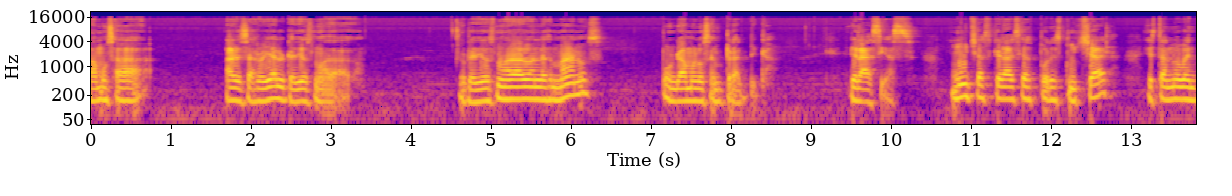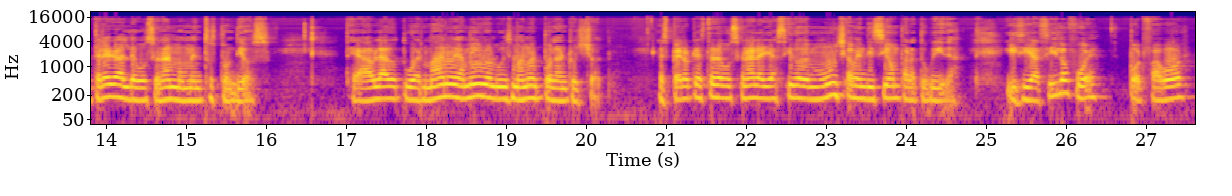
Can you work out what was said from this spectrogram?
Vamos a, desarrollar lo que Dios nos ha dado. Lo que Dios nos ha dado en las manos, pongámoslos en práctica. Gracias. Muchas gracias por escuchar esta nueva entrega del devocional Momentos con Dios. Te ha hablado tu hermano y amigo Luis Manuel Polanco Shot. Espero que este devocional haya sido de mucha bendición para tu vida. Y si así lo fue, por favor,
